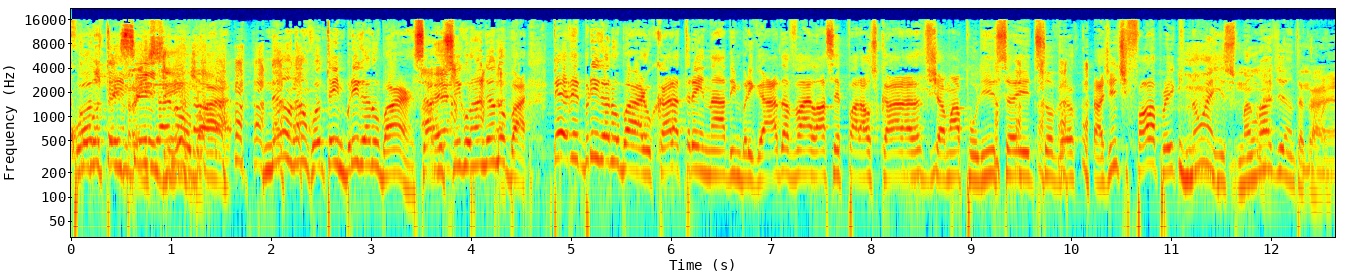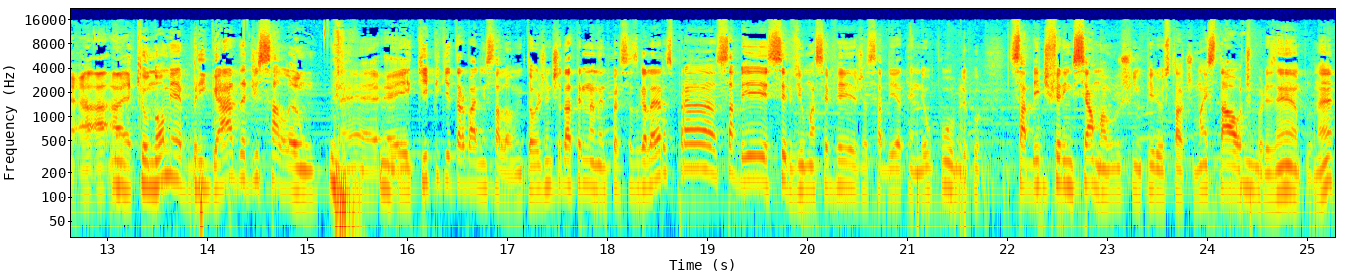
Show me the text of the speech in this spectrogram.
Quando tem tem briga no bar. Não, não, quando tem briga no bar, sabe? Ah, é? Segurando dentro do bar. Teve briga no bar, o cara treinado em brigada vai lá separar os caras, chamar a polícia e dissolver. A gente fala pra ele que não é isso, mas não, é, adianta, não cara. é. A- a- é que o nome é Brigada de Salão, né? É a equipe que trabalha em salão. Então a gente dá treinamento para essas galeras para saber servir uma cerveja, saber atender o público, saber diferenciar uma Russian Imperial Stout de uma Stout, por exemplo, né?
